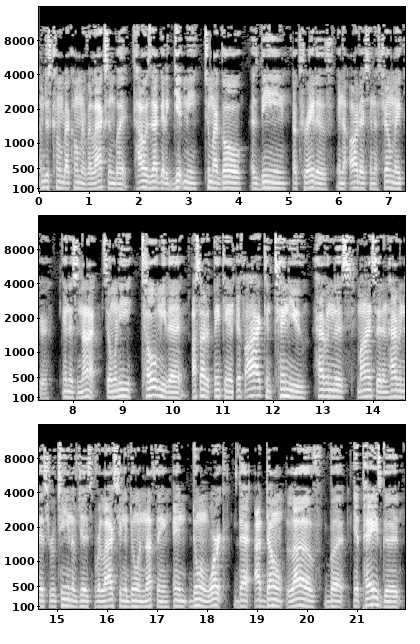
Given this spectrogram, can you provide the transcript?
I'm just coming back home and relaxing, but how is that going to get me to my goal as being a creative and an artist and a filmmaker? And it's not. So when he told me that, I started thinking if I continue having this mindset and having this routine of just relaxing and doing nothing and doing work that I don't love, but it pays good,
